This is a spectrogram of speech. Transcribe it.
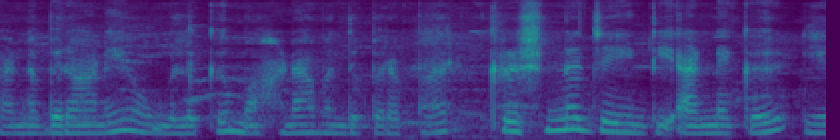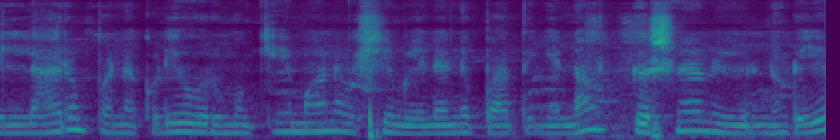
கண்ணபிரானே உங்களுக்கு மகனாக வந்து பிறப்பார். கிருஷ்ண ஜெயந்தி அன்னைக்கு எல்லாரும் பண்ணக்கூடிய ஒரு முக்கியமான விஷயம் என்னென்னு பார்த்தீங்கன்னா கிருஷ்ணனுடைய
